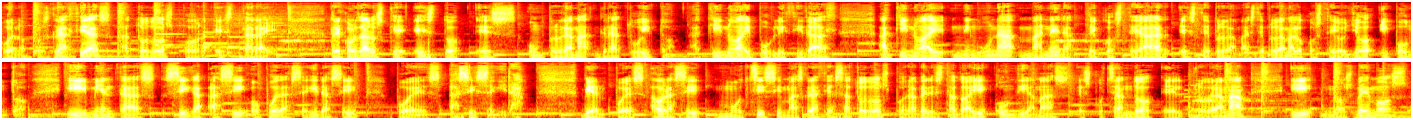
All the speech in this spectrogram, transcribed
Bueno, pues gracias a todos por estar ahí. Recordaros que esto es un programa gratuito. Aquí no hay publicidad, aquí no hay ninguna manera de costear este programa. Este programa lo costeo yo y punto. Y mientras siga así o pueda seguir así, pues así seguirá. Bien, pues ahora sí, muchísimas gracias a todos por haber estado ahí un día más escuchando el programa y nos vemos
